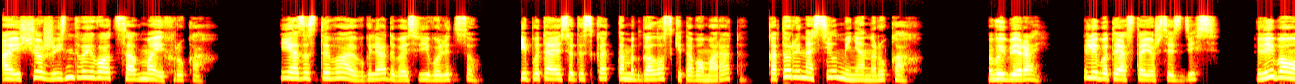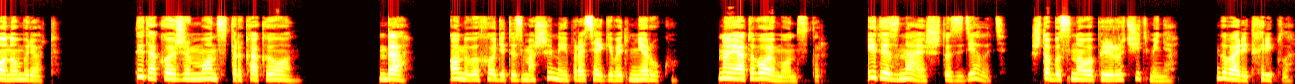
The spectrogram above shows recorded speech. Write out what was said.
А еще жизнь твоего отца в моих руках. Я застываю, вглядываясь в его лицо, и пытаюсь отыскать там отголоски того Марата, который носил меня на руках. Выбирай. Либо ты остаешься здесь, либо он умрет. Ты такой же монстр, как и он. Да, он выходит из машины и протягивает мне руку. Но я твой монстр. И ты знаешь, что сделать, чтобы снова приручить меня, говорит хрипло.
